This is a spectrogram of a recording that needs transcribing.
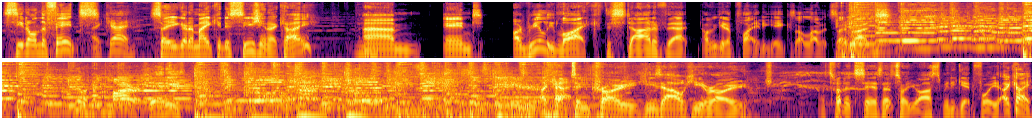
sit on the fence. Okay. So you got to make a decision, okay? Mm. Um, and I really like the start of that. I'm going to play it again because I love it so much. Feel like a pirate. Yeah, it is. Okay. Captain Crow, he's our hero. That's what it says. That's what you asked me to get for you. Okay,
